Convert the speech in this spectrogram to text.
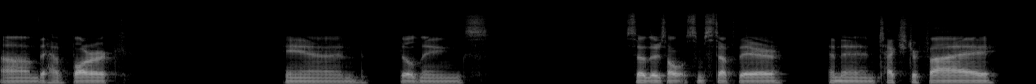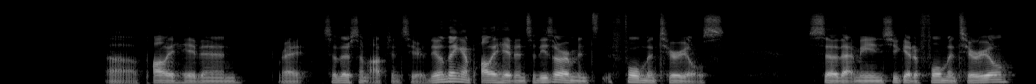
Um, they have bark and buildings. So there's all some stuff there. And then Texturefy, uh, Polyhaven, right? So there's some options here. The only thing on Polyhaven, so these are full materials. So that means you get a full material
